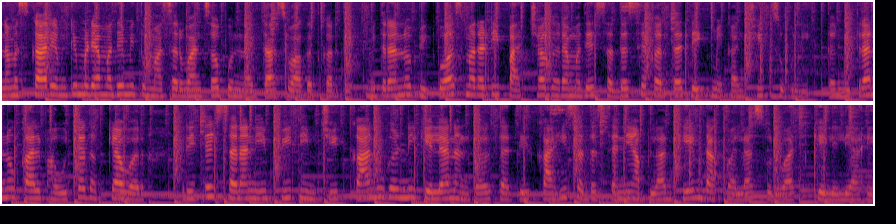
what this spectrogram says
नमस्कार एम टी मीडियामध्ये मी तुम्हा सर्वांचं पुन्हा एकदा स्वागत करते. मित्रांनो बिग बॉस मराठी पाचच्या घरामध्ये सदस्य करतात एकमेकांची चुगली. तर मित्रांनो काल भाऊच्या धक्क्यावर रितेश सरांनी बी टीमची कान उघडणी केल्यानंतर त्यातील काही सदस्यांनी आपला गेम दाखवायला सुरुवात केलेली आहे.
